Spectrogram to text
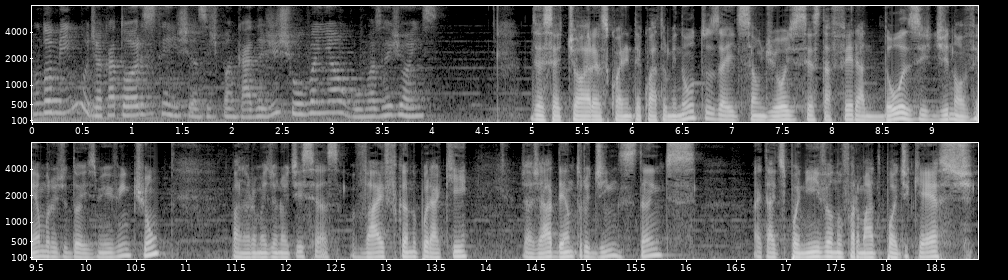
No domingo, dia 14, tem chance de pancadas de chuva em algumas regiões. 17 horas 44 minutos, a edição de hoje, sexta-feira, 12 de novembro de 2021. Panorama de Notícias vai ficando por aqui. Já já, dentro de instantes, vai estar disponível no formato podcast,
